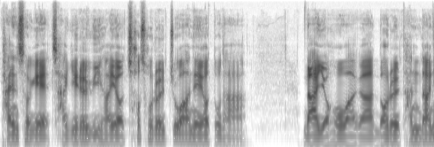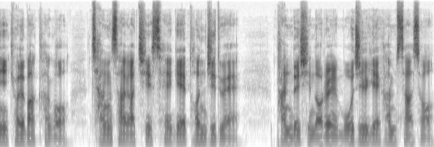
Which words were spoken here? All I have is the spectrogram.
반석에 자기를 위하여 처소를 쪼아내었도다. 나 여호와가 너를 단단히 결박하고 장사같이 세게 던지되 반드시 너를 모질게 감싸서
